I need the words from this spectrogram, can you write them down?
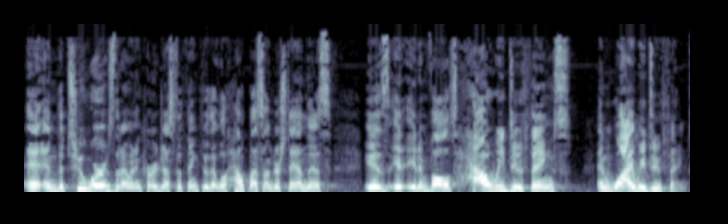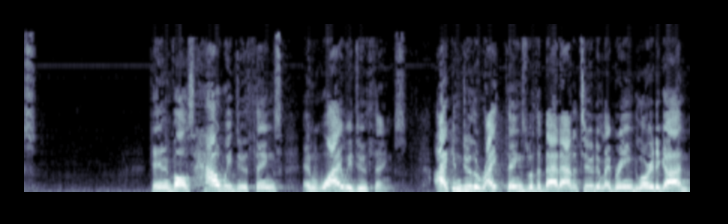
And, and the two words that I would encourage us to think through that will help us understand this is it, it involves how we do things and why we do things. Okay, it involves how we do things and why we do things. I can do the right things with a bad attitude. Am I bringing glory to God?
